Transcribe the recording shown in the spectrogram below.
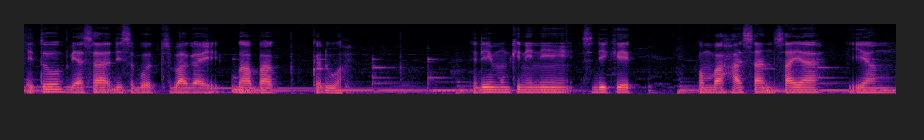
itu biasa disebut sebagai babak kedua. Jadi mungkin ini sedikit pembahasan saya yang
